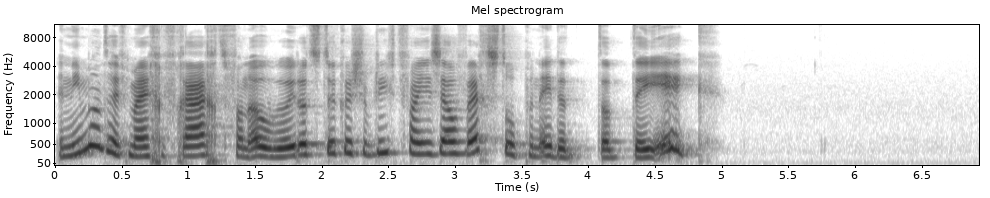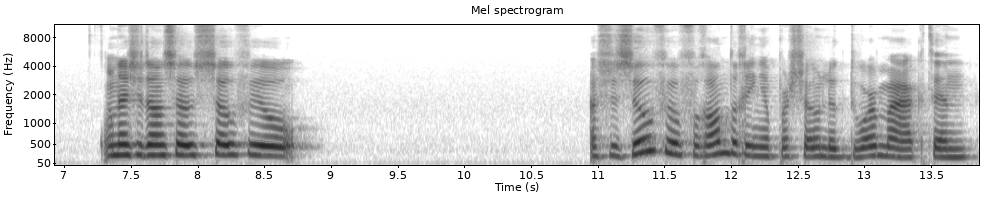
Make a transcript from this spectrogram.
En niemand heeft mij gevraagd van, oh, wil je dat stuk alsjeblieft van jezelf wegstoppen? Nee, dat, dat deed ik. En als je dan zo, zoveel, als je zoveel veranderingen persoonlijk doormaakt en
